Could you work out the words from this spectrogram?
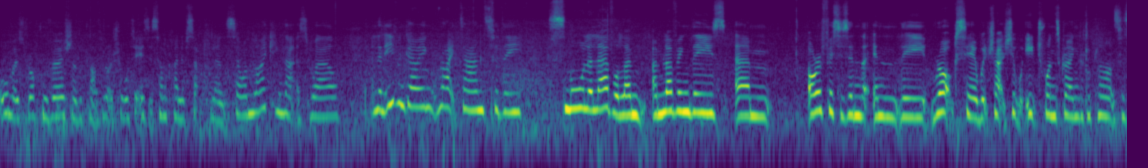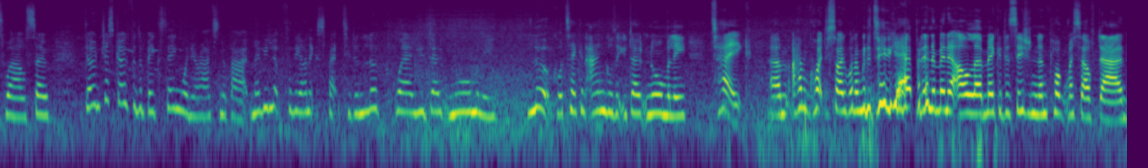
almost rotten version of the plant. I'm not sure what it is. It's some kind of succulent. So I'm liking that as well. And then even going right down to the smaller level, I'm, I'm loving these um, orifices in the in the rocks here which actually each one's growing little plants as well. So don't just go for the big thing when you're out and about. Maybe look for the unexpected and look where you don't normally look or take an angle that you don't normally take. Um, I haven't quite decided what I'm going to do yet but in a minute I'll uh, make a decision and plonk myself down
